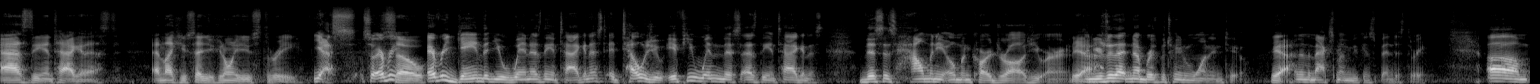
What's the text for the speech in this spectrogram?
as the antagonist, and like you said, you can only use three. Yes. So every So- every game that you win as the antagonist, it tells you if you win this as the antagonist, this is how many Omen card draws you earn. Yeah. And usually that number is between one and two. Yeah. And then the maximum you can spend is three. Um,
